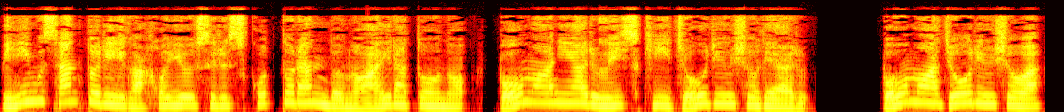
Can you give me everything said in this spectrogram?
ビリムサントリーが保有するスコットランドのアイラ島のボーモアにあるウイスキー蒸留所である。ボーモア蒸留所は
